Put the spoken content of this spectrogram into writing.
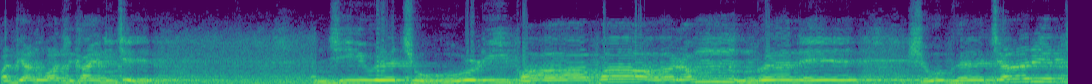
पद्यानुवाद लिखा है नीचे, जीव छोड़ी पापारंभ ने शुभ चरित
